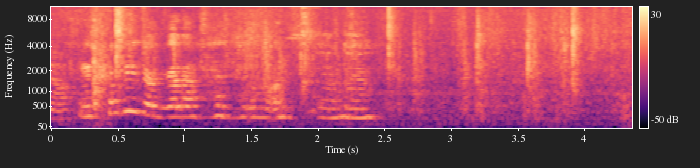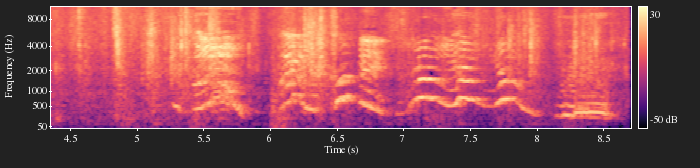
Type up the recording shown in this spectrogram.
No. These cookies are good after ones. Mmm, mmm, cookies. Yum, yum, yum.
